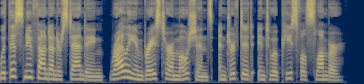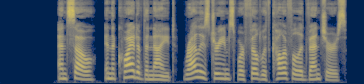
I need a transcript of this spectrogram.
With this newfound understanding, Riley embraced her emotions and drifted into a peaceful slumber. And so, in the quiet of the night, Riley's dreams were filled with colorful adventures,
